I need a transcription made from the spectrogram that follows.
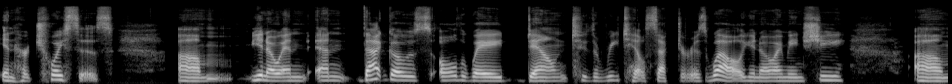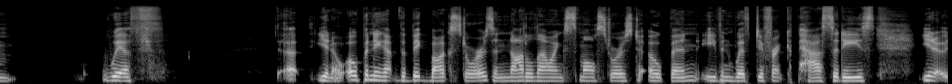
in her choices um, you know and and that goes all the way down to the retail sector as well you know i mean she um, with uh, you know opening up the big box stores and not allowing small stores to open even with different capacities. You know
